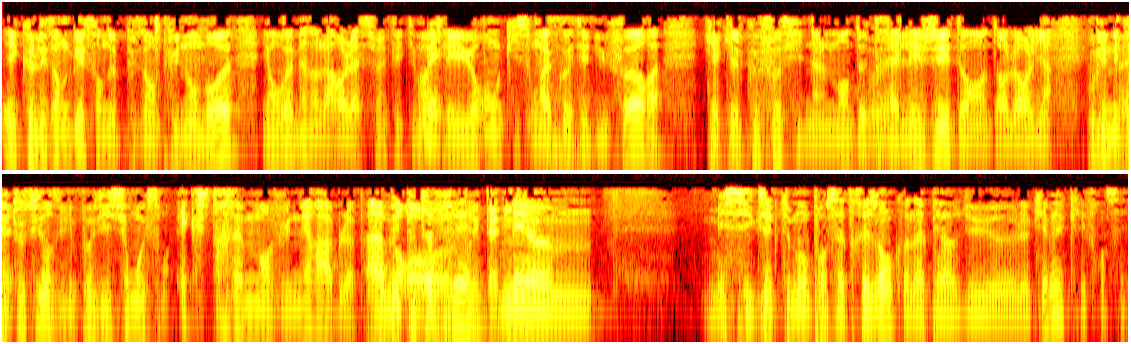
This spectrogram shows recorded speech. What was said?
et que les Anglais sont de plus en plus nombreux et on voit bien dans la relation effectivement avec les Hurons qui sont à côté du fort qu'il y a quelque chose finalement de très léger dans, dans leur lien. Vous les mettez tout de suite dans une position où ils sont extrêmement vulnérables par ah, rapport tout à fait. Britanniques. Mais, mais c'est exactement pour cette raison qu'on a perdu euh, le Québec, les Français.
